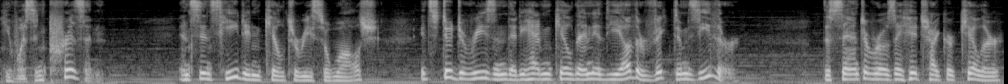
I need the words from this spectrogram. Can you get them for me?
He was in prison. And since he didn't kill Teresa Walsh, it stood to reason that he hadn't killed any of the other victims either. The Santa Rosa hitchhiker killer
